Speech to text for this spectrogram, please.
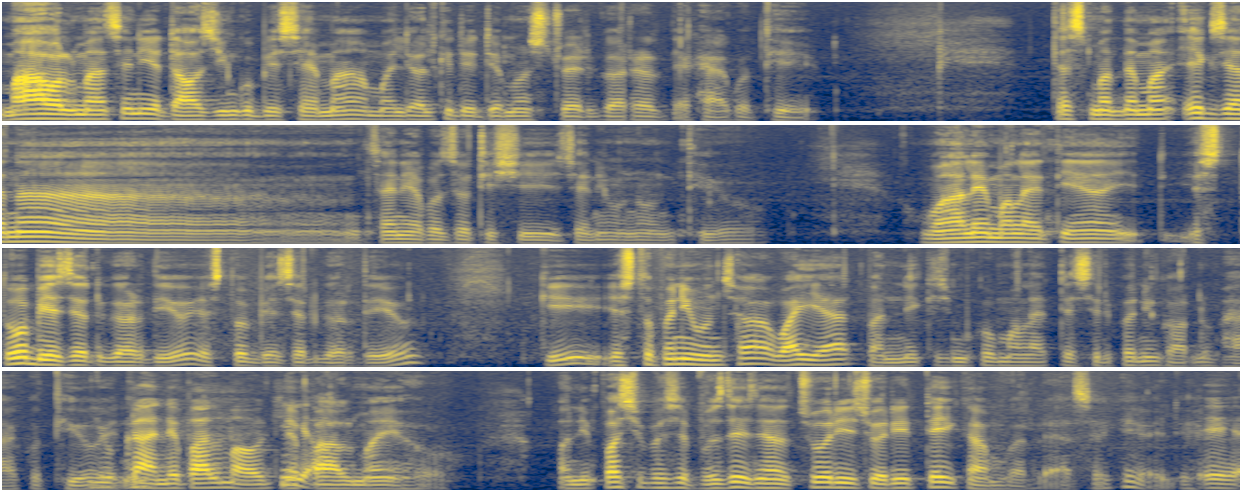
माहौलमा चाहिँ नि डाउजिङको विषयमा मैले अलिकति डेमोन्स्ट्रेट गरेर देखाएको थिएँ। त्यसमध्येमा एकजना चाहिँ अब ज्योतिषी चाहिँ हुनुहुन्थ्यो। उहाँले मलाई त्यहाँ यस्तो बेजेट गरिदियो यस्तो बेजेट गरिदियो कि यस्तो पनि हुन्छ वाइया भन्ने किसिमको मलाई त्यसरी पनि गर्नुभएको थियो नेपालमा हो कि? नेपालमै हो। अनि पछि पछि बुझ्दै जाँ चोरी चोरी त्यही काम गरिरहेछ कि अहिले।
